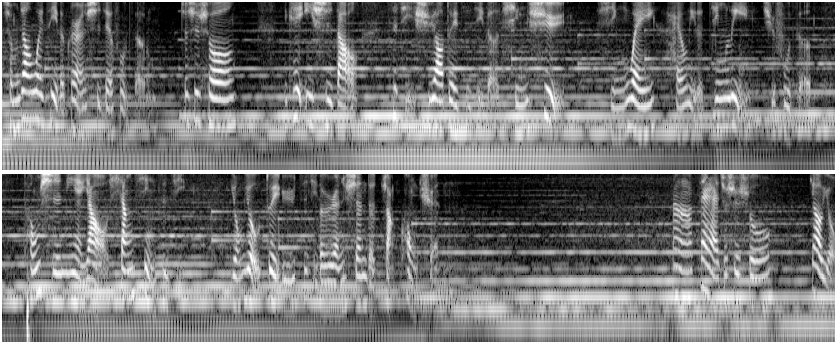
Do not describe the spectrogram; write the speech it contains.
什么叫为自己的个人世界负责？就是说，你可以意识到自己需要对自己的情绪、行为，还有你的经历去负责。同时，你也要相信自己拥有对于自己的人生的掌控权。那再来就是说，要有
